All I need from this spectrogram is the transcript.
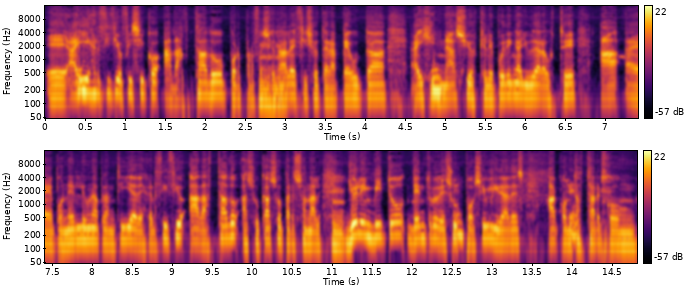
Eh, hay ejercicio físico adaptado por profesionales, fisioterapeutas, hay gimnasios que le pueden ayudar a usted a eh, ponerle una plantilla de ejercicio adaptado a su caso personal. Yo le invito, dentro de sus posibilidades, a contactar con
